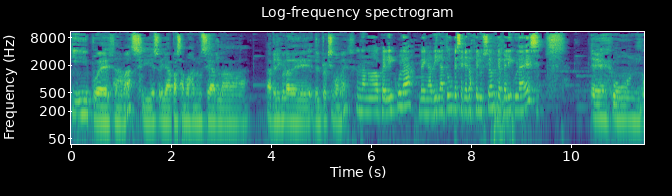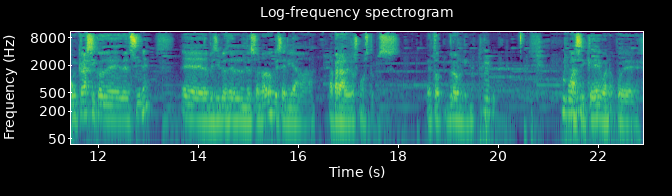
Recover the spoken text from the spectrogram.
Y pues nada más, y eso ya pasamos a anunciar la, la película de- del próximo mes. La nueva película, venga, dila tú que sé que te hace ilusión, ¿qué película es? Es un, un clásico de- del cine, eh, de principios del, del sonoro, que sería La parada de los monstruos, de Todd Browning. Bueno, Así que, bueno, pues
